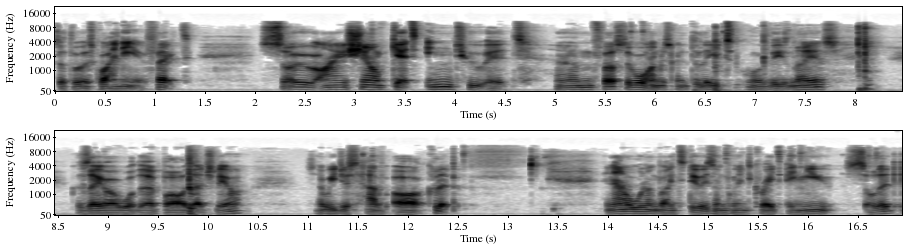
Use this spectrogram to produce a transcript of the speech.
because I thought it was quite a neat effect. So I shall get into it. Um, first of all, I'm just going to delete all of these layers because they are what the bars actually are. So we just have our clip. And now all I'm going to do is I'm going to create a new solid.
